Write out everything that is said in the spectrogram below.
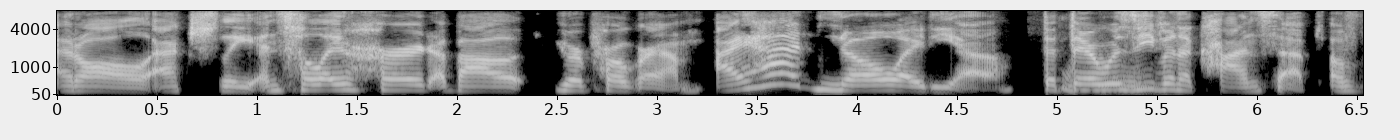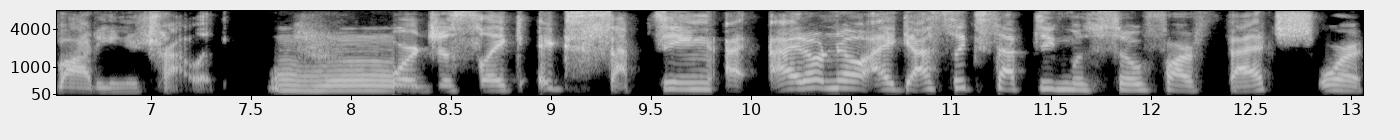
at all, actually, until I heard about your program. I had no idea that there mm-hmm. was even a concept of body neutrality. Mm-hmm. Or just like accepting. I, I don't know. I guess accepting was so far fetched, or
